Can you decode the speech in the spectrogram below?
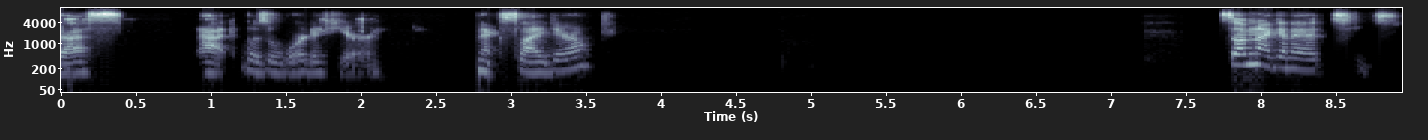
US that was awarded here. Next slide, Daryl. So I'm not gonna t- t-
